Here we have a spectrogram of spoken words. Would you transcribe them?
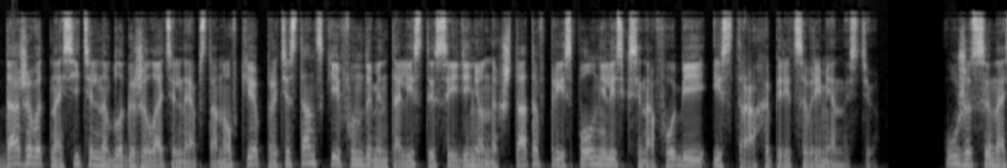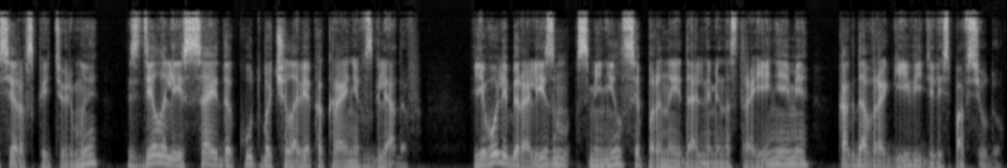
Даже в относительно благожелательной обстановке протестантские фундаменталисты Соединенных Штатов преисполнились ксенофобии и страха перед современностью. Ужасы Насеровской тюрьмы сделали из Сайда Кутба человека крайних взглядов. Его либерализм сменился параноидальными настроениями, когда враги виделись повсюду.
